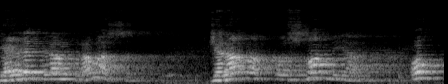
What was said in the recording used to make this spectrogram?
Devlet falan kuramazsın. Cenab-ı Hak Osmanlı'ya o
